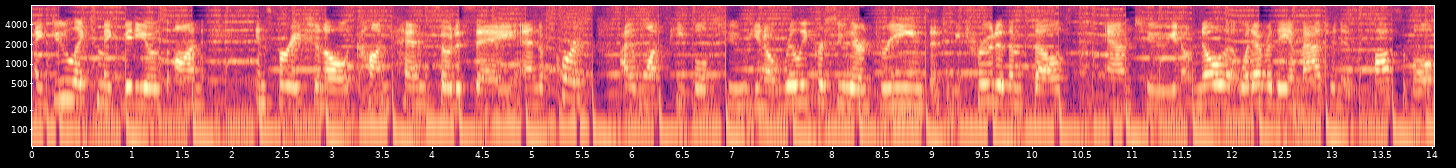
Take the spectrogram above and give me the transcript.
I do like to make videos on inspirational content, so to say, and of course, I want people to, you know, really pursue their dreams and to be true to themselves and to, you know, know that whatever they imagine is possible.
